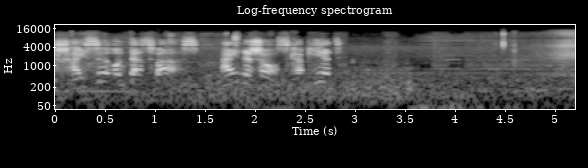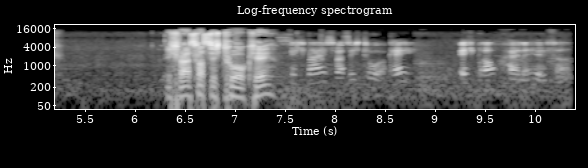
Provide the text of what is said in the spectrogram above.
Unten Scheiße und das war's. Eine Chance, kapiert? Ich weiß, was ich tue, okay? Ich weiß, was ich tue, okay? Ich brauche keine Hilfe.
